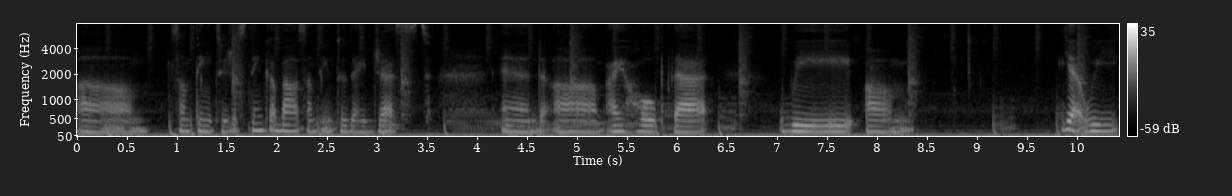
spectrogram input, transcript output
um, something to just think about, something to digest. And um, I hope that we um, yeah we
